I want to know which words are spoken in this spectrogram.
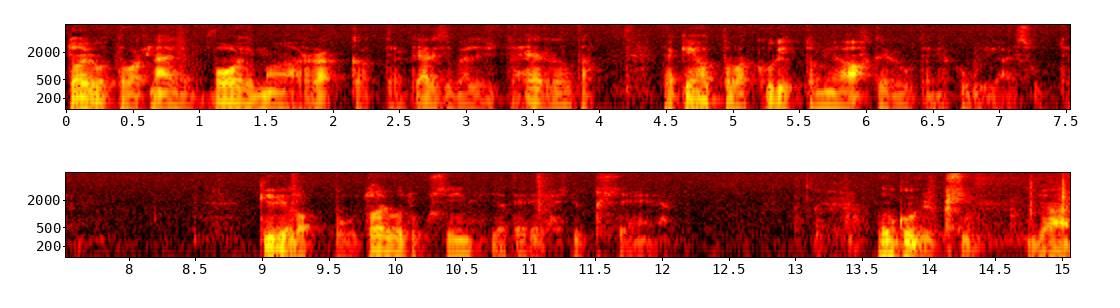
Toivottavat näille voimaa, rakkautta ja kärsivällisyyttä Herralta ja kehottavat kurittomia ahkeruuteen ja kuuliaisuuteen. Kirja loppuu toivotuksiin ja tervehdykseen. Luku 1 ja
